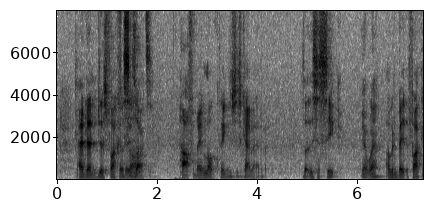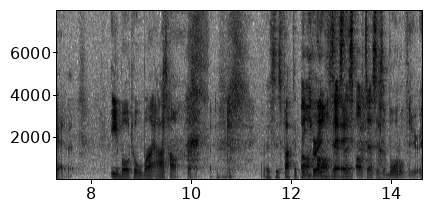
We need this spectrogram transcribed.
and then just fucking For there's like half a meter long things just came out of it. I was like, this is sick. Yeah, where? I'm gonna beat the fuck out of it. Immortal my asshole. this is fucking thing Oh, breathes. I'll test air. this. I'll test this immortal theory.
